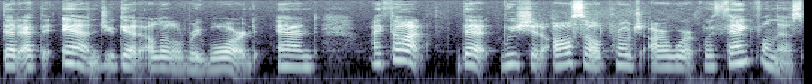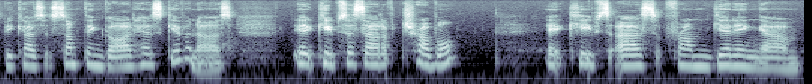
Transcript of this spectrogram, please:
That at the end you get a little reward. And I thought that we should also approach our work with thankfulness because it's something God has given us. It keeps us out of trouble. It keeps us from getting um,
